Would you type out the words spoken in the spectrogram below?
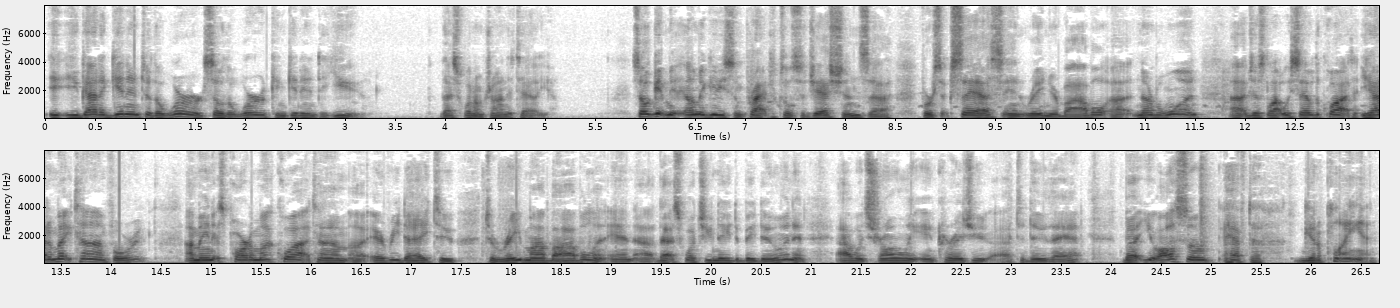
You, you got to get into the Word so the Word can get into you. That's what I'm trying to tell you. So get me, let me give you some practical suggestions uh, for success in reading your Bible. Uh, number one, uh, just like we said with the quiet, you got to make time for it. I mean, it's part of my quiet time uh, every day to to read my Bible, and, and uh, that's what you need to be doing. And I would strongly encourage you uh, to do that. But you also have to get a plan.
